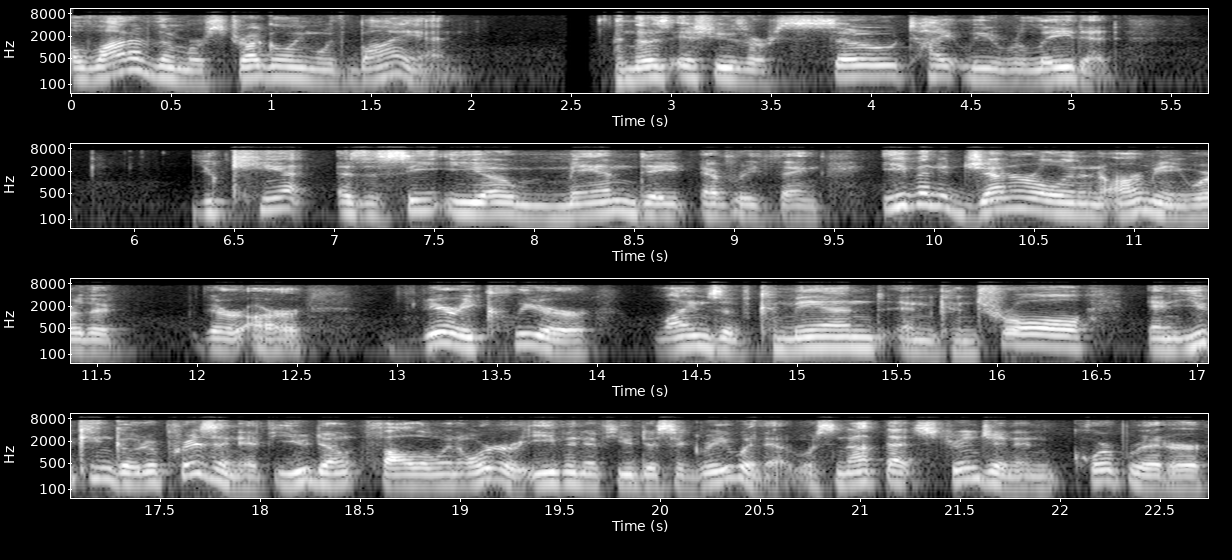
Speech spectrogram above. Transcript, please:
a lot of them are struggling with buy-in. And those issues are so tightly related. You can't, as a CEO, mandate everything. Even a general in an army where the, there are very clear lines of command and control, and you can go to prison if you don't follow an order, even if you disagree with it. It's not that stringent in corporate or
